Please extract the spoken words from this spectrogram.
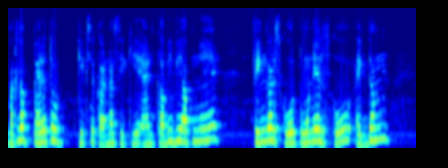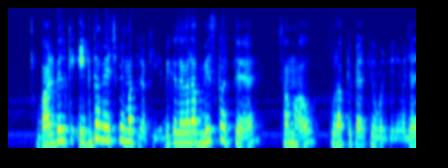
मतलब पहले तो ठीक से करना सीखिए एंड कभी भी अपने फिंगर्स को टोनेल्स को एकदम बारबेल के एकदम एच पे मत रखिए बिकॉज़ अगर आप मिस करते हैं समहाउ पूरा आपके पैर के ऊपर गिरेगा जै,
